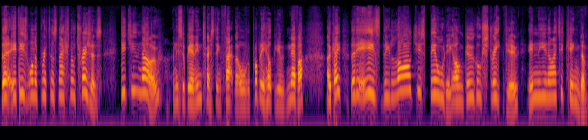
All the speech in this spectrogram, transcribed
that it is one of Britain's national treasures. Did you know, and this will be an interesting fact that will probably help you never, okay, that it is the largest building on Google Street View in the United Kingdom?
